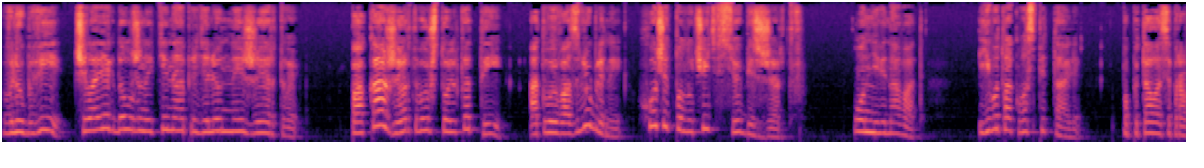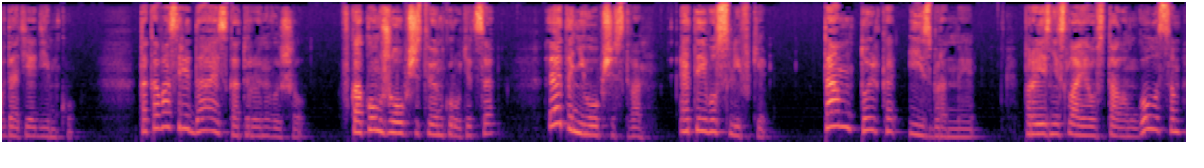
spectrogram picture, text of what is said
В любви человек должен идти на определенные жертвы. Пока жертвуешь только ты, а твой возлюбленный хочет получить все без жертв. Он не виноват. Его так воспитали. Попыталась оправдать я Димку. Такова среда, из которой он вышел. В каком же обществе он крутится? Это не общество, это его сливки. Там только избранные. Произнесла я усталым голосом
